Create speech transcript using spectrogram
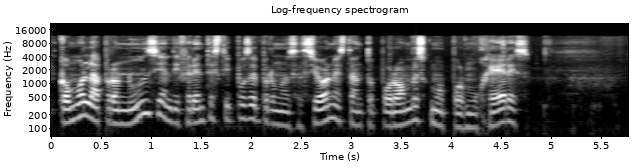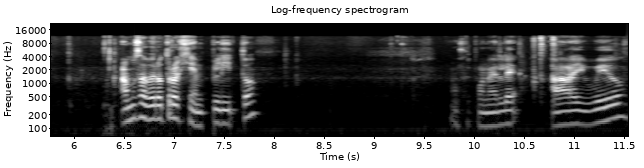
cómo la pronuncian diferentes tipos de pronunciaciones, tanto por hombres como por mujeres. Vamos a ver otro ejemplito. Vamos a ponerle I will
